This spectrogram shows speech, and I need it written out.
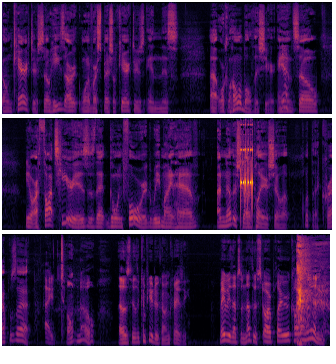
own characters. So he's our one of our special characters in this uh, Oklahoma Bowl this year, and Yeah. so you know our thoughts here is is that going forward we might have another star player show up. What the crap was that? I don't know. That was the computer going crazy. Maybe that's another star player calling in.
